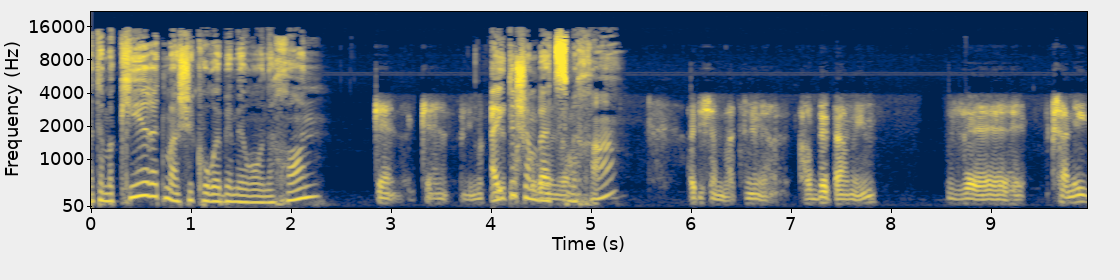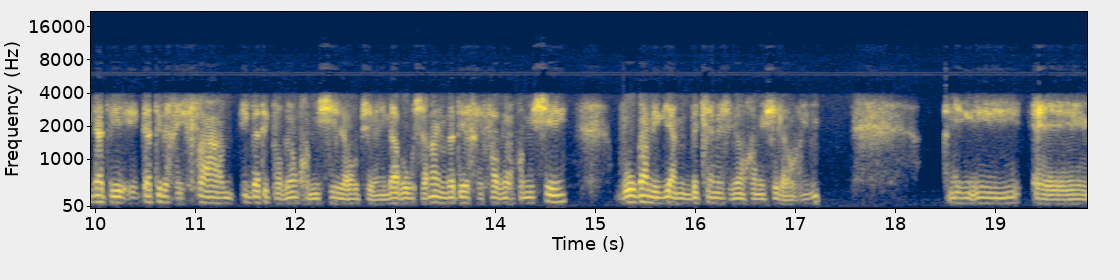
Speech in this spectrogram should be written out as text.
אתה מכיר את מה שקורה במירון, נכון? כן, כן, אני מכיר. היית שם בעצמך? הייתי שם בעצמי הרבה פעמים, וכשאני הגעתי, הגעתי לחיפה, הגעתי כבר ביום חמישי להורים שלי, אני גר בירושלים, הגעתי לחיפה ביום חמישי, והוא גם הגיע מבית שמש ביום חמישי להורים. אני אה,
